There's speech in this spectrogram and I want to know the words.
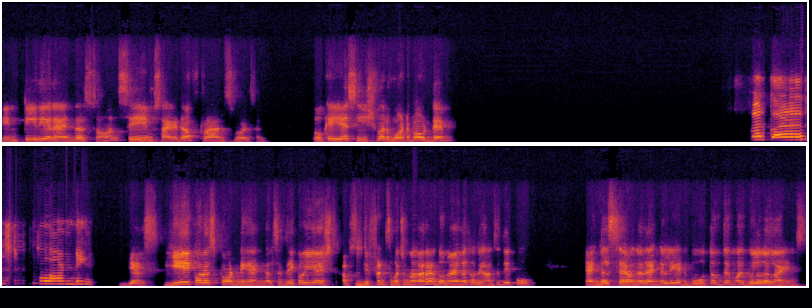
interior angles on same side of transversal. Okay, yes, Ishwar, what about them? Sir, corresponding. Yes, ये corresponding angles है देखो ये अब डिफरेंस समझ में आ रहा है दोनों एंगल्स को ध्यान से देखो एंगल सेवन और angle eight both of them are below the lines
